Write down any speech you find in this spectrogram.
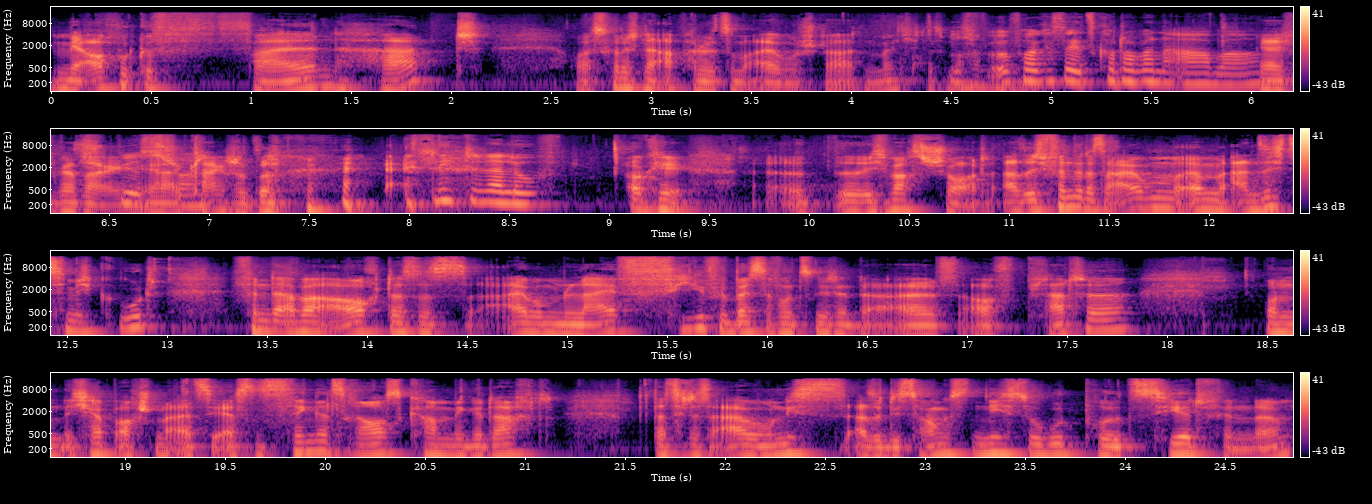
mir auch gut gefallen hat. Oh, jetzt könnte ich eine Abhandlung zum Album starten. Möchte ich das Ich machen? wollte gerade sagen, jetzt kommt aber ein Aber. ja, ich kann sagen, ja, schon. klang schon so. Es liegt in der Luft. Okay, äh, ich mach's short. Also ich finde das Album ähm, an sich ziemlich gut, finde aber auch, dass das Album live viel, viel besser funktioniert hat als auf Platte. Und ich habe auch schon, als die ersten Singles rauskamen, mir gedacht, dass ich das Album nicht, also die Songs nicht so gut produziert finde.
